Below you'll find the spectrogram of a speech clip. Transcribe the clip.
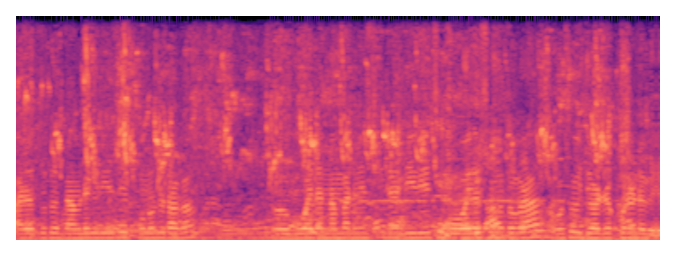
পায়রা দুটোর দাম রেখে দিয়েছে পনেরোশো টাকা। তো মোবাইলের নাম্বার আমি স্ক্রিনে দিয়ে দিয়েছি। মোবাইলের সঙ্গে তোমরা অবশ্যই যোগাযোগ করে নেবে।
